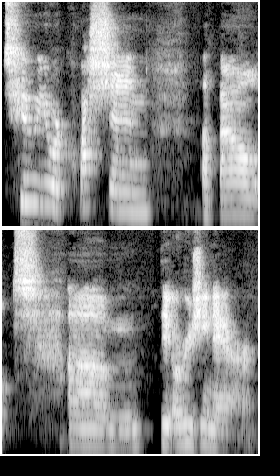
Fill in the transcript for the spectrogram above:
to your question about um, the originaire,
